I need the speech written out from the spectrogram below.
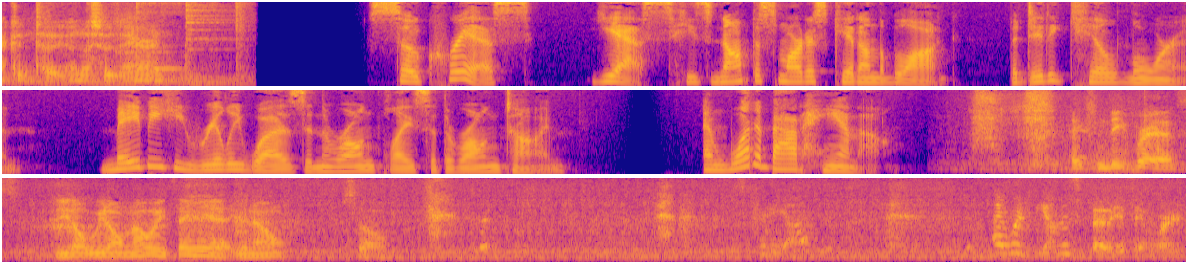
I couldn't tell you unless it was Aaron. So, Chris, yes, he's not the smartest kid on the block, but did he kill Lauren? Maybe he really was in the wrong place at the wrong time. And what about Hannah? Take some deep breaths. You don't. We don't know anything yet. You know. So It's pretty obvious. I wouldn't be on this boat if it weren't.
